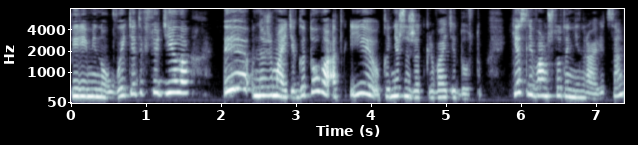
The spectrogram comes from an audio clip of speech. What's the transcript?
переименовываете это все дело, и нажимаете «Готово» и, конечно же, открываете доступ. Если вам что-то не нравится,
